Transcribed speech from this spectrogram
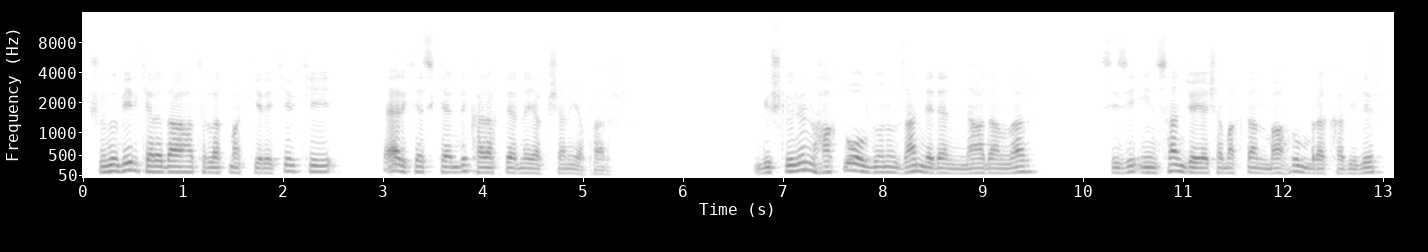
Şunu bir kere daha hatırlatmak gerekir ki herkes kendi karakterine yakışanı yapar. Güçlünün haklı olduğunu zanneden nadanlar sizi insanca yaşamaktan mahrum bırakabilir,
